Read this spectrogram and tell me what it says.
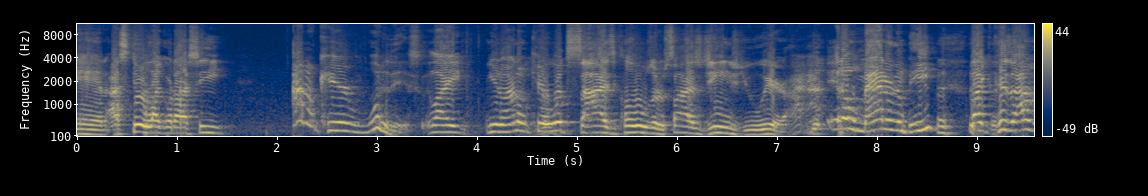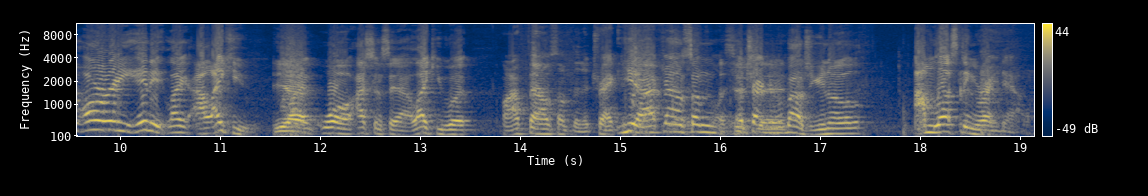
and I still like what I see, I don't care what it is. Like you know, I don't care what size clothes or size jeans you wear. I, I- it don't matter to me. Like because I'm already in it. Like I like you. Yeah. Like, well, I shouldn't say I like you, but I found something attractive. yeah, I found something you're attractive saying. about you. You know, I'm lusting right now.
